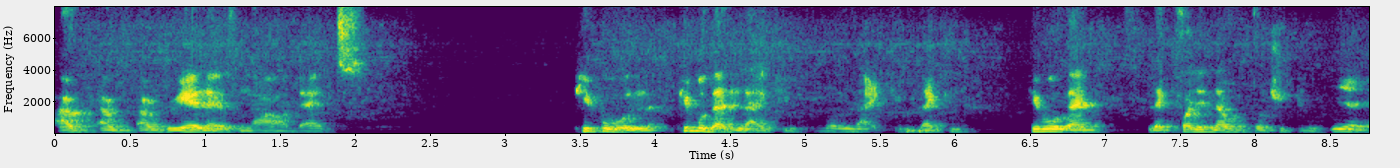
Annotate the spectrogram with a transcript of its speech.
I've, I've, I've realized now that people will people that like you will like you. Like people that like fall in love with what you do Yeah, yeah.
